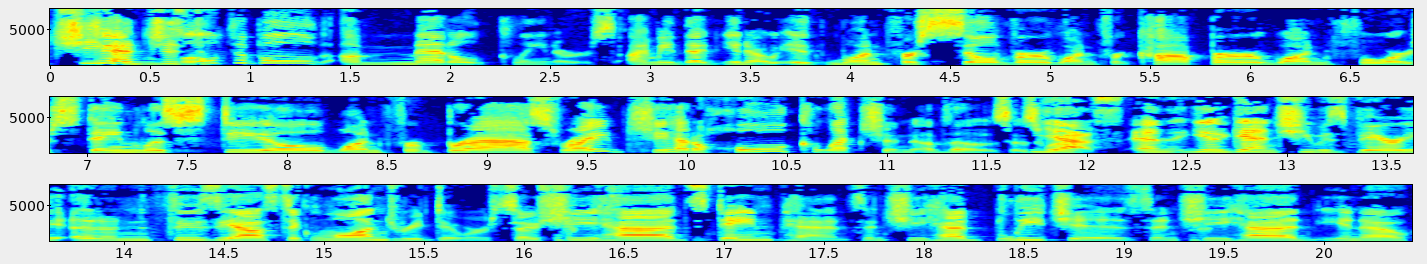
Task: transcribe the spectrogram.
she had, had just, multiple uh, metal cleaners. I mean that you know, it, one for silver, one for copper, one for stainless steel, one for brass. Right? She had a whole collection of those as well. Yes, and you know, again, she was very an enthusiastic laundry doer. So she had stain pens, and she had bleaches, and she had you know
